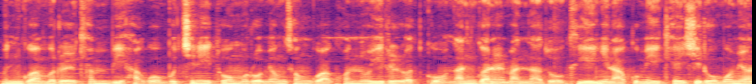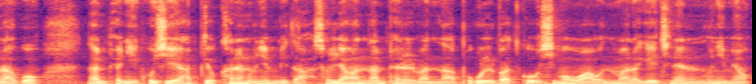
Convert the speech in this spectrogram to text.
문과 물을 겸비하고 무친이 도움으로 명성과 권위를 얻고 난관을 만나도 귀인이나 꿈이 계시로 모면하고 남편이 고시에 합격하는 운입니다. 선량한 남편을 만나 복을 받고 심호와 원만하게 지내는 운이며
